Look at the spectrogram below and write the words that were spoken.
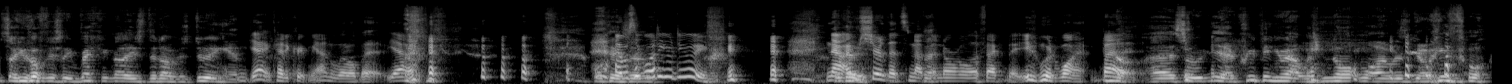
So you obviously recognised that I was doing it. Yeah, it kind of creeped me out a little bit. Yeah. Okay, I was so- like, what are you doing? now, I'm sure that's not the normal effect that you would want, but No, uh, so yeah, creeping you out was not what I was going for.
